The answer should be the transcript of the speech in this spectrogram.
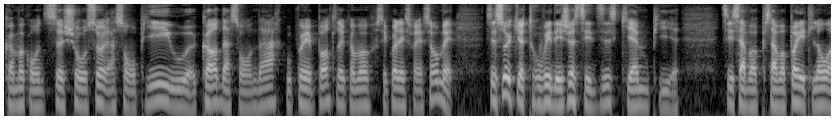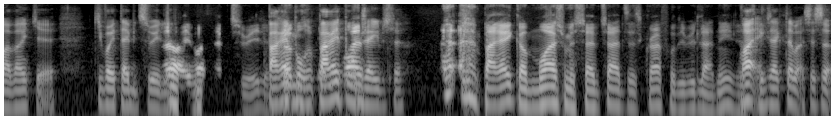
comment on dit ça, chaussure à son pied ou euh, corde à son arc ou peu importe comment c'est quoi l'expression, mais c'est sûr qu'il a trouvé déjà ses disques qu'il aime puis euh, ça va ça va pas être long avant qu'il va être habitué. Là. Ah, il va s'habituer. Pareil, pour, pareil pour James. Là. Pareil comme moi, je me suis habitué à Discraft au début de l'année. Ouais, exactement, c'est ça.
